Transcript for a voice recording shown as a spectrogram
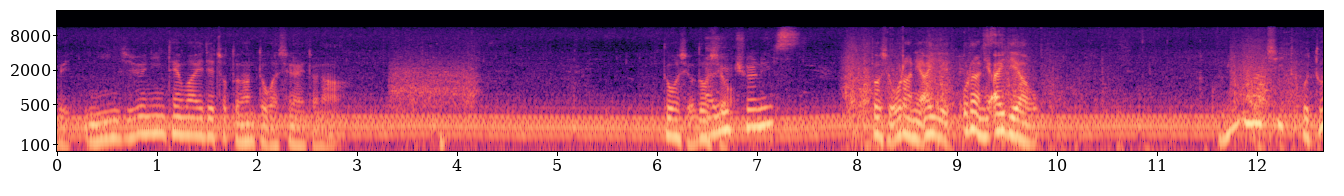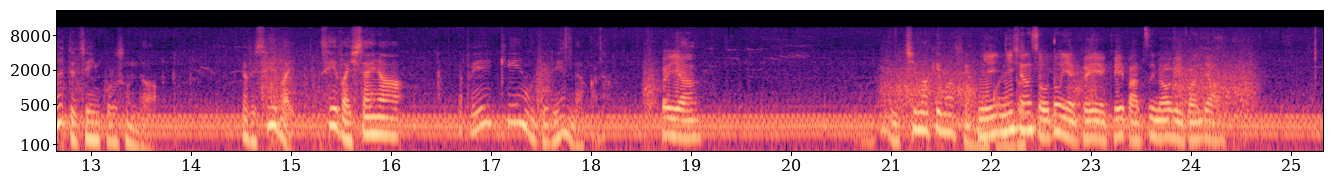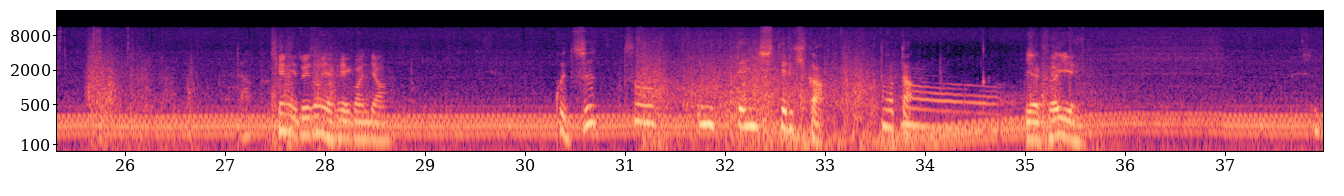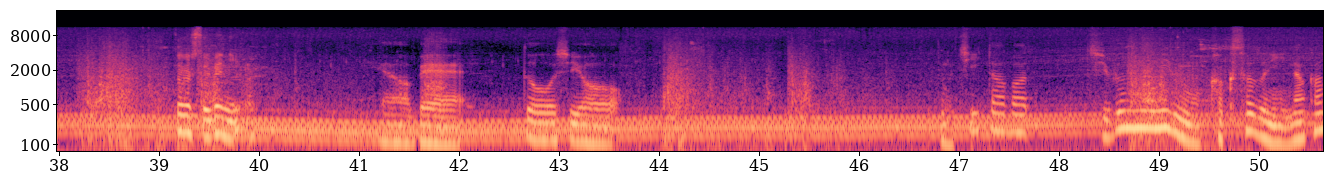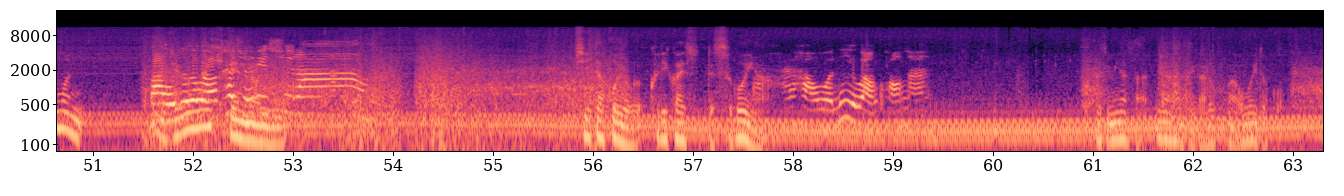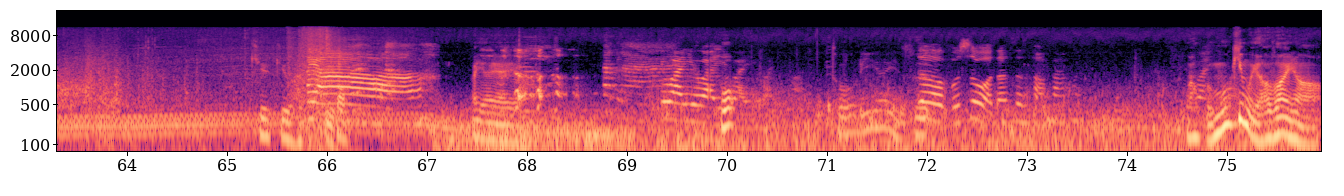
べ20人手前でちょっとなんとかしないとな。どうしようどうしよう？どうしようオラにアイデオラにアイディアを。みんなチーターこれどうやって全員殺すんだ？やべ成敗成敗したいな やっぱ AKM で連打かな可以啊，打ち負けますよねこれ你你想手动也可以，可以把字瞄给关掉，千里追踪也可以关掉。これずっと運転してる期間止まった、嗯，也可以，这个随便你了。やべえどうしよう でもチーターは自分の身分を隠さずに仲間に自分が生きてんのに！チーター行為を繰り返すってすごいな。皆さん皆さんっていうか録画覚えとこう。9989哎呀，あいやいやいやとりあえず。这不是我的正常发挥。きもやばいな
